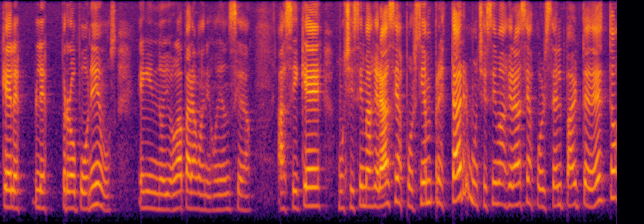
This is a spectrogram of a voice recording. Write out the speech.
que les, proponemos en Indo Yoga para manejo de ansiedad. Así que muchísimas gracias por siempre estar, muchísimas gracias por ser parte de esto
